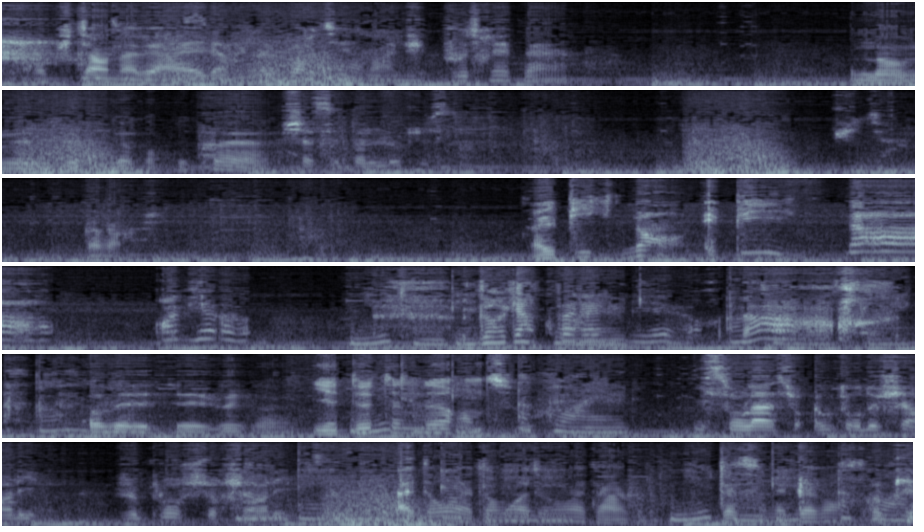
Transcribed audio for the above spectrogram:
Oh putain, on avait un LR qui on aurait pu poutrer, pas. Non, mais n'importe quoi. Chassez pas le locust. hein. Putain, ça marche. Ah, Epic, non, Epic, non Reviens Ne regarde pas la lumière on va laisser jouer quoi. Il y a deux Thunder en dessous. Ils sont là, sur, autour de Charlie. Je plonge sur Charlie. Attends, attends, attends, attends. Personne n'est target d'avance. Ok,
